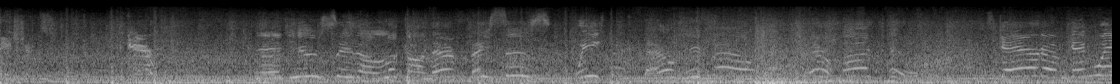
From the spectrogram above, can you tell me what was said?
patience. Here! Did you see the look on their faces? We found he found. Terrified too. Scared him, didn't we?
